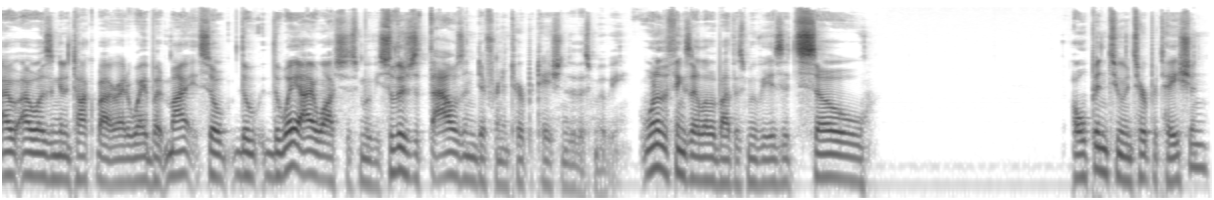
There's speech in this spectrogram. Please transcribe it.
I, I wasn't going to talk about it right away, but my so the the way I watch this movie, so there's a thousand different interpretations of this movie. One of the things I love about this movie is it's so open to interpretation,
